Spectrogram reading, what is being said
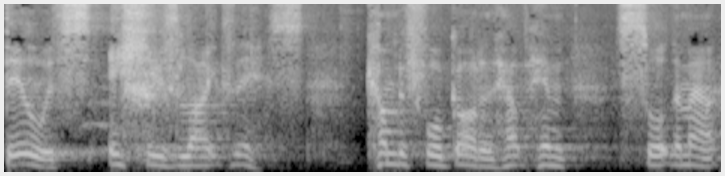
deal with issues like this. Come before God and help Him sort them out.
